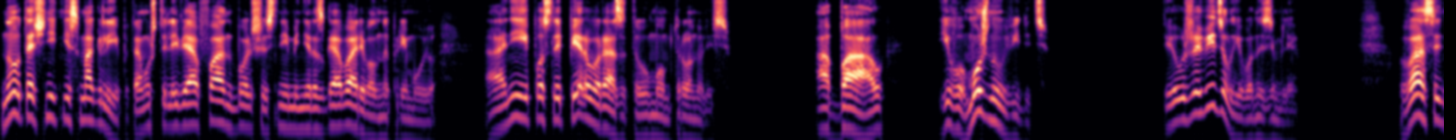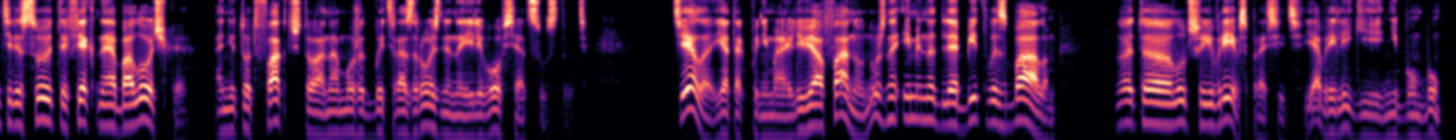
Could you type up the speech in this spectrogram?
но уточнить не смогли, потому что Левиафан больше с ними не разговаривал напрямую, а они и после первого раза-то умом тронулись. А Баал? Его можно увидеть? Ты уже видел его на земле? Вас интересует эффектная оболочка, а не тот факт, что она может быть разрознена или вовсе отсутствовать. Тело, я так понимаю, Левиафану нужно именно для битвы с Баалом, но это лучше евреев спросить. Я в религии не бум-бум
